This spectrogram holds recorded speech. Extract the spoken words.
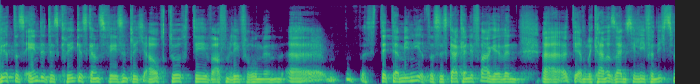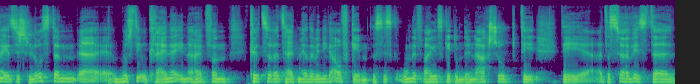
wird das Ende des Krieges ganz wesentlich auch durch die Waffenlieferungen äh, determiniert. Das ist gar keine Frage. Wenn äh, die Amerikaner sagen, sie liefern nichts mehr, jetzt ist Schluss, dann äh, muss die Ukraine innerhalb von kürzerer Zeit mehr oder weniger aufgeben. Das ist ohne Frage. Es geht um den Nachschub, die, die, der Service der,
